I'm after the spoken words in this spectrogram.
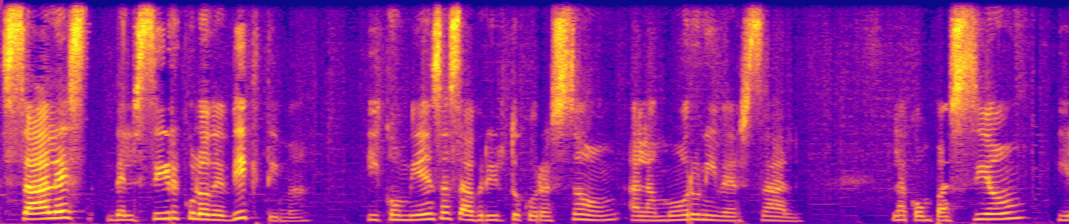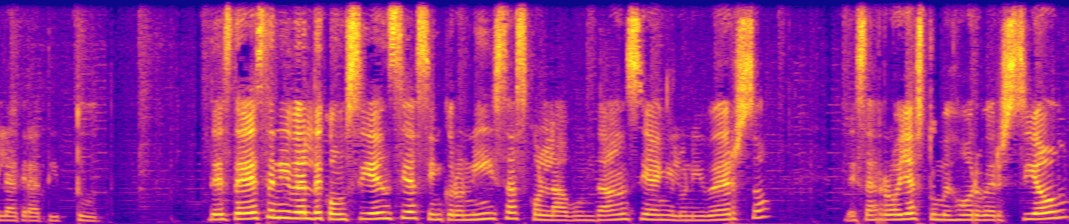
Sales del círculo de víctima y comienzas a abrir tu corazón al amor universal, la compasión y la gratitud. Desde ese nivel de conciencia sincronizas con la abundancia en el universo, desarrollas tu mejor versión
